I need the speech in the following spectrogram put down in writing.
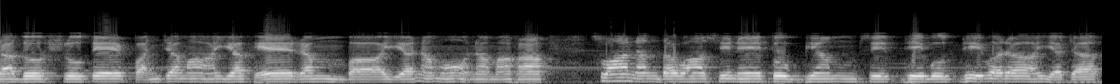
चतुर्श्रुते पञ्चमाय हेरम्बाय नमो नमः। स्वानन्दवासिने तुभ्यं सिद्धिबुद्धिवराय च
